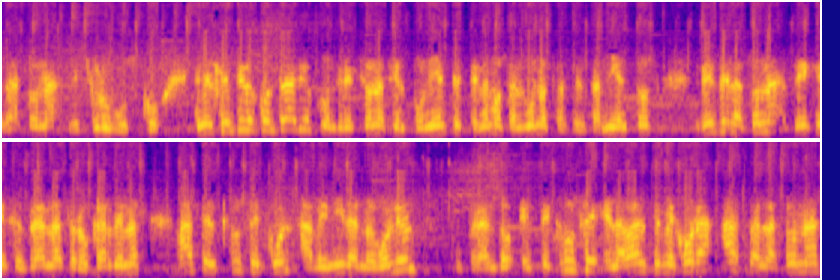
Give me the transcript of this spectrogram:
la zona de Churubusco. En el sentido contrario, con dirección hacia el poniente, tenemos algunos asentamientos desde la zona de eje central Lázaro Cárdenas hasta el cruce con avenida Nuevo León. Superando este cruce, el avance mejora hasta la zona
